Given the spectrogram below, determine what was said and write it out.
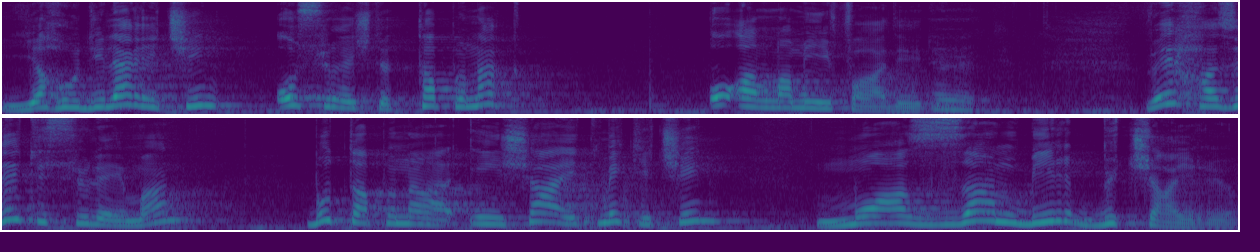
Yahudiler için o süreçte tapınak o anlamı ifade ediyor. Evet. Ve Hazreti Süleyman bu tapınağı inşa etmek için muazzam bir bütçe ayırıyor.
